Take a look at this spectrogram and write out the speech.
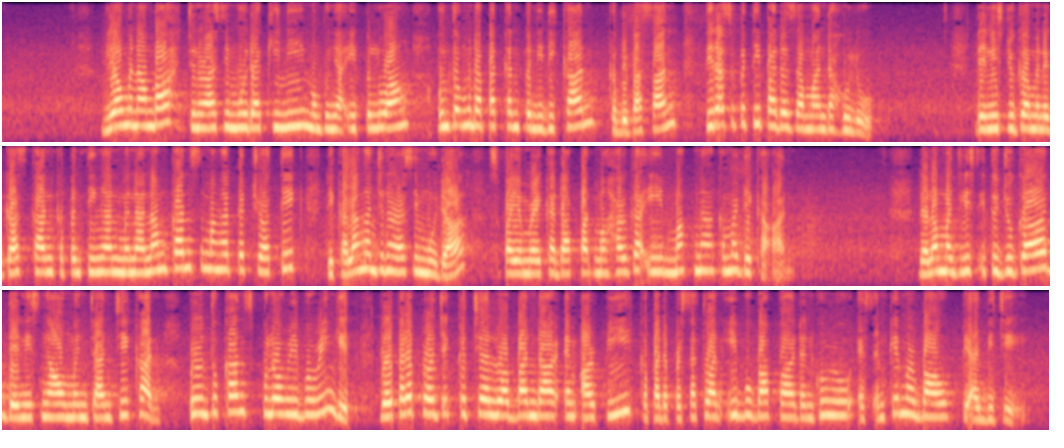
Beliau menambah generasi muda kini mempunyai peluang untuk mendapatkan pendidikan, kebebasan tidak seperti pada zaman dahulu. Dennis juga menegaskan kepentingan menanamkan semangat patriotik di kalangan generasi muda supaya mereka dapat menghargai makna kemerdekaan. Dalam majlis itu juga, Dennis Ngau menjanjikan peruntukan RM10,000 daripada projek kecil luar bandar MRP kepada Persatuan Ibu Bapa dan Guru SMK Merbau PIBJ.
